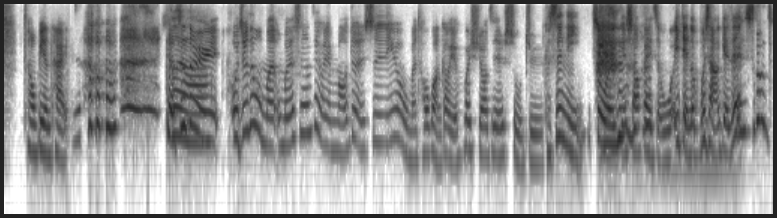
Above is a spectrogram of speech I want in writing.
超变态。可是对于我觉得我们我们的身份有点矛盾，是因为我们投广告也会需要这些数据。可是你作为一个消费者，我一点都不想要给这些数据。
